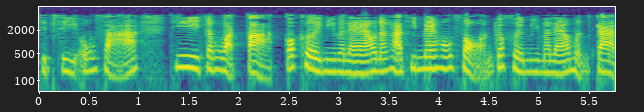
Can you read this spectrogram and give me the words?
44 องศา ที่จังหวัดตากก็เคยมีมาแล้วนะคะ ที่แม่ห้องสอนก็เคยมีมาแล้วเหมือนกัน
